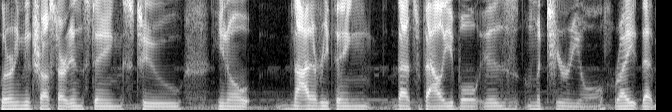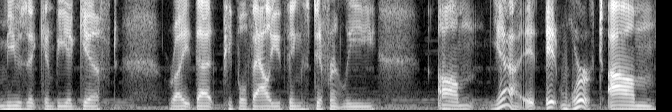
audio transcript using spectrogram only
learning to trust our instincts to you know not everything that's valuable is material right? That music can be a gift right? That people value things differently um yeah it it worked um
